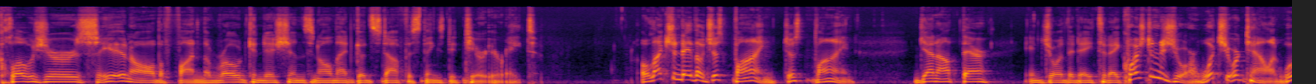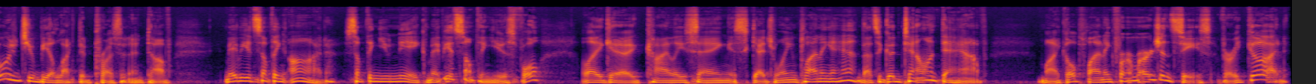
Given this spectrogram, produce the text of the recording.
closures, you know, all the fun, the road conditions, and all that good stuff as things deteriorate. Election day, though, just fine. Just fine. Get out there, enjoy the day today. Question is your what's your talent? What would you be elected president of? Maybe it's something odd, something unique. Maybe it's something useful, like uh, Kylie saying scheduling and planning ahead. That's a good talent to have. Michael planning for emergencies. Very good.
